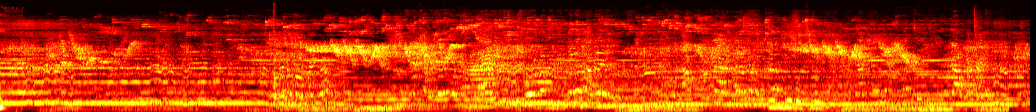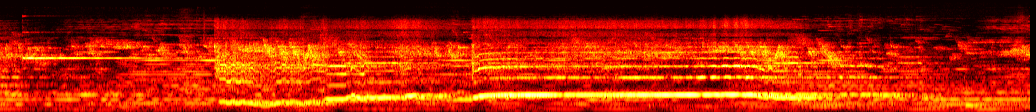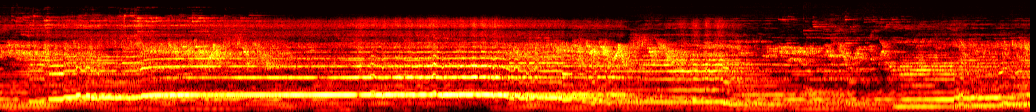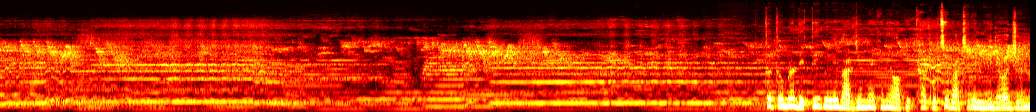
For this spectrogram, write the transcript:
তো তোমরা দেখতেই পেলে গার্জেনরা এখানে অপেক্ষা করছে বাচ্চাদের নিয়ে যাওয়ার জন্য।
